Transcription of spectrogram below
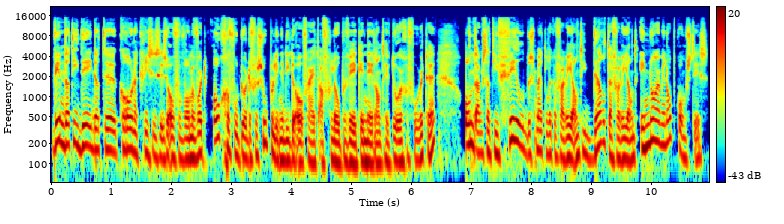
Wim, dat idee dat de coronacrisis is overwonnen... wordt ook gevoed door de versoepelingen die de overheid afgelopen weken in Nederland heeft doorgevoerd. Hè? Ondanks dat die veel besmettelijke variant, die Delta-variant, enorm in opkomst is.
